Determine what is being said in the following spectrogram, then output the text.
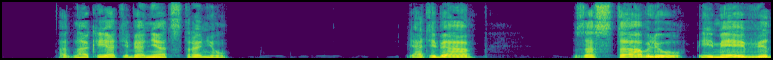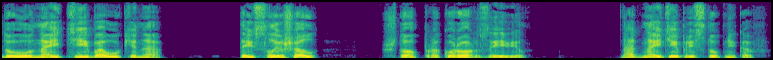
— Однако я тебя не отстраню. Я тебя заставлю, имей в виду, найти Баукина. Ты слышал, что прокурор заявил? Надо найти преступников,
